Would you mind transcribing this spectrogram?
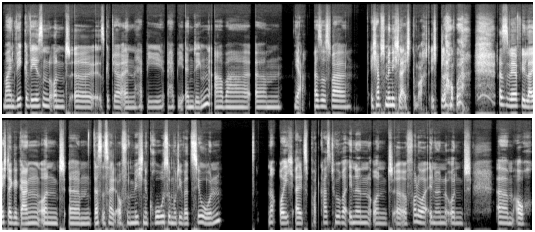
mein Weg gewesen und äh, es gibt ja ein Happy, Happy Ending. Aber ähm, ja, also es war ich habe es mir nicht leicht gemacht. Ich glaube, das wäre viel leichter gegangen und ähm, das ist halt auch für mich eine große Motivation, ne, euch als Podcast-HörerInnen und äh, FollowerInnen und ähm, auch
